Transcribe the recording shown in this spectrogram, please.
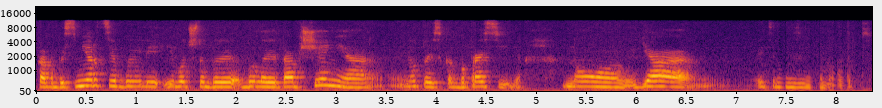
как бы смерти были, и вот чтобы было это общение, ну, то есть как бы просили. Но я этим не занималась.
